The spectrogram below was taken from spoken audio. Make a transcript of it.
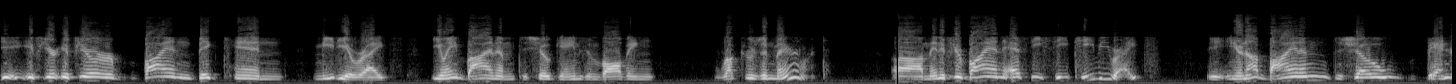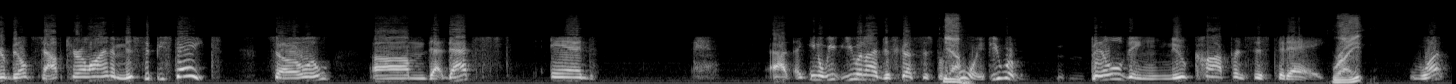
if you're if you're buying Big Ten media rights, you ain't buying them to show games involving Rutgers and Maryland. Um, and if you're buying SEC TV rights, you're not buying them to show Vanderbilt, South Carolina, Mississippi State. So um, that that's and uh, you know we, you and I discussed this before. If you were building new conferences today, right? what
